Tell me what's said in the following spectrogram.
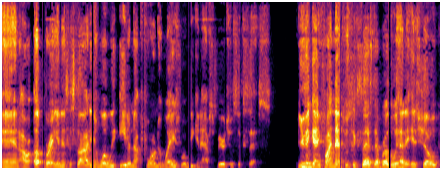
and our upbringing in society and what we eat are not formed in ways where we can have spiritual success. You can gain financial success. That brother had a hit show.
